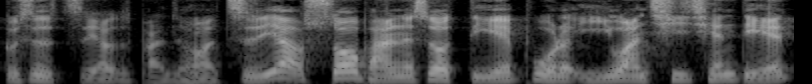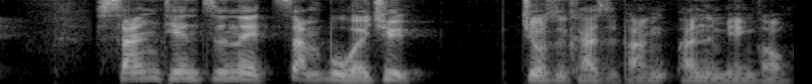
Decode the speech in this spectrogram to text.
不是只要是盘中哈，只要收盘的时候跌破了一万七千点，三天之内站不回去，就是开始盘盘整偏空，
